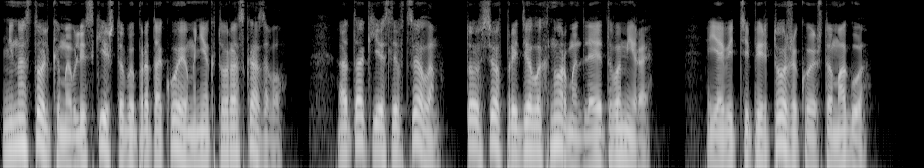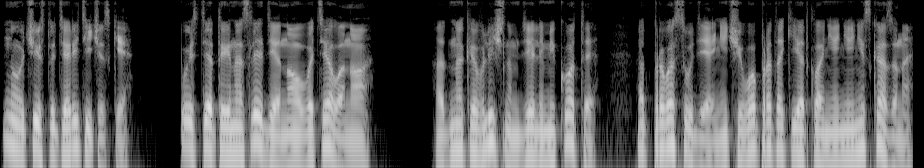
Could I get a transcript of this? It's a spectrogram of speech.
Не настолько мы близки, чтобы про такое мне кто рассказывал. А так, если в целом, то все в пределах нормы для этого мира. Я ведь теперь тоже кое-что могу. Ну, чисто теоретически. Пусть это и наследие нового тела, но... Однако в личном деле Микоты – от правосудия ничего про такие отклонения не сказано.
